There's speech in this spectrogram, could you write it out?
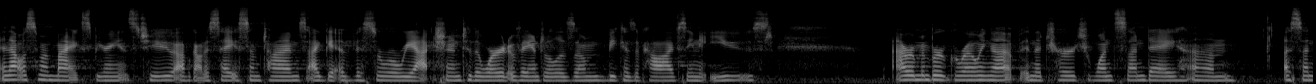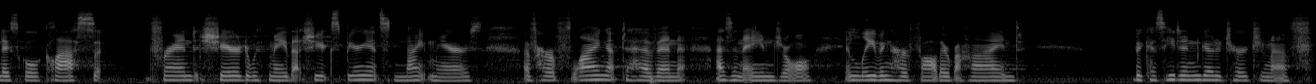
and that was some of my experience too. I've got to say, sometimes I get a visceral reaction to the word evangelism because of how I've seen it used. I remember growing up in the church one Sunday, um, a Sunday school class friend shared with me that she experienced nightmares of her flying up to heaven as an angel and leaving her father behind because he didn't go to church enough.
